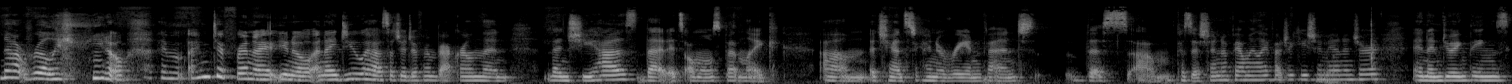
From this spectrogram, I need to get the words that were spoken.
not really. you know, I'm I'm different. I you know, and I do have such a different background than than she has that it's almost been like um, a chance to kind of reinvent this um, position of family life education yeah. manager and i'm doing things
